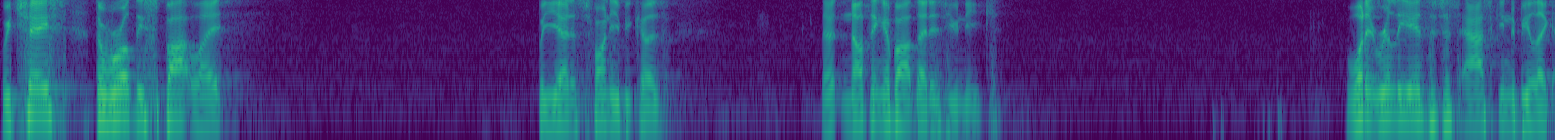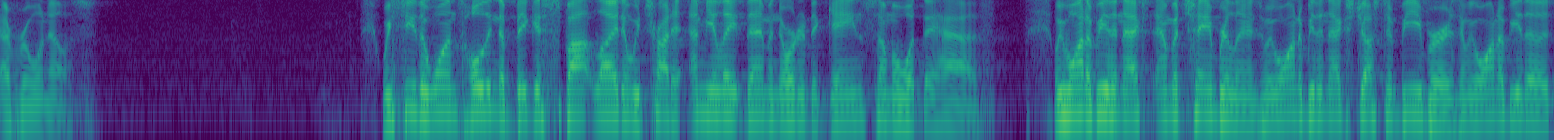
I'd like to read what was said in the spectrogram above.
We chase the worldly spotlight, but yet it's funny because nothing about that is unique. What it really is is just asking to be like everyone else. We see the ones holding the biggest spotlight and we try to emulate them in order to gain some of what they have. We want to be the next Emma Chamberlains, and we want to be the next Justin Biebers, and we want to be the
